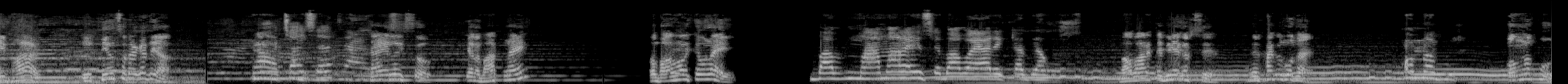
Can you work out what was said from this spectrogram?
এই ভাত তিনশো টাকা দেয়া। না চাই লইছো। কেন ভাত নাই? তো বাবা মা কেউ নাই? বাবা মা মারা গেছে বাবা আর একটা বিয়া করছে। বাবা আরেকটা বিয়ে করছে? থাকো কোথায়? কমলাপুর। কমলাপুর?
